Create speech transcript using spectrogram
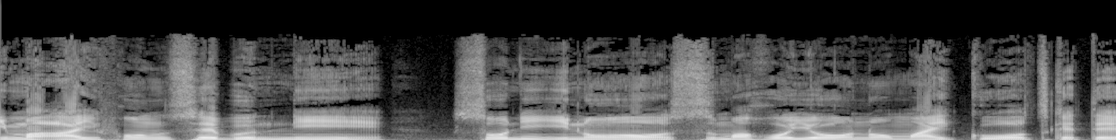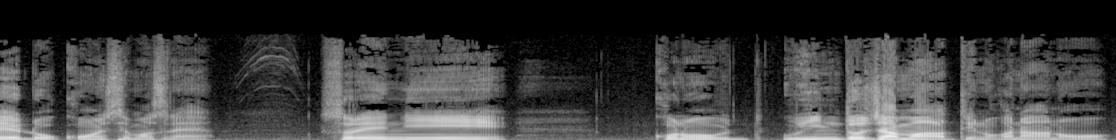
今 iPhone7 にソニーのスマホ用のマイクをつけて録音してますね。それに、このウィンドジャマーっていうのかな、あの、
